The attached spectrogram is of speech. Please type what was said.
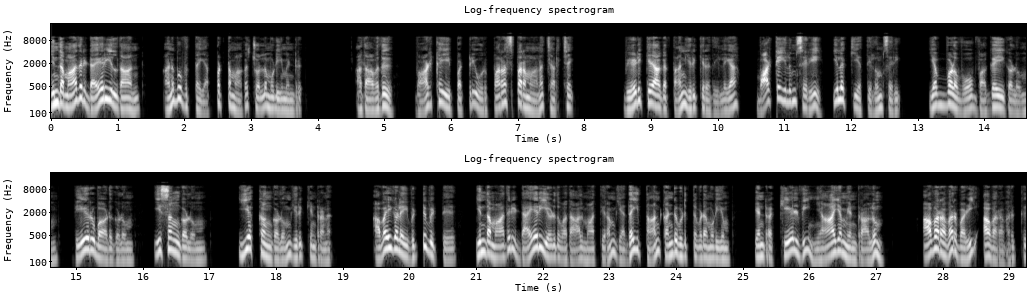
இந்த மாதிரி டைரியில்தான் அனுபவத்தை அப்பட்டமாக சொல்ல முடியும் என்று. அதாவது வாழ்க்கையைப் பற்றி ஒரு பரஸ்பரமான சர்ச்சை. வேடிக்கையாகத்தான் இருக்கிறது இல்லையா? வாழ்க்கையிலும் சரி இலக்கியத்திலும் சரி எவ்வளவோ வகைகளும் வேறுபாடுகளும் இசங்களும் இயக்கங்களும் இருக்கின்றன. அவைகளை விட்டுவிட்டு இந்த மாதிரி டயரி எழுதுவதால் மாத்திரம் எதைத்தான் கண்டுபிடித்து விட முடியும்? என்ற கேள்வி நியாயம் என்றாலும் அவரவர் வழி அவரவருக்கு.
